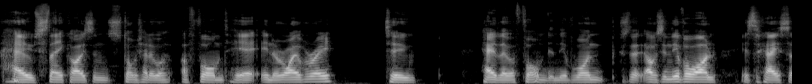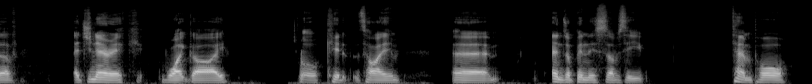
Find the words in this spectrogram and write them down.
how Snake Eyes and Storm Shadow are, are formed here in a rivalry to how they were formed in the other one. Because obviously in the other one it's the case of a generic white guy or kid at the time um, ends up in this obviously temple.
